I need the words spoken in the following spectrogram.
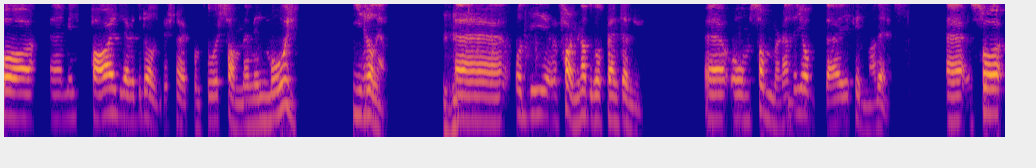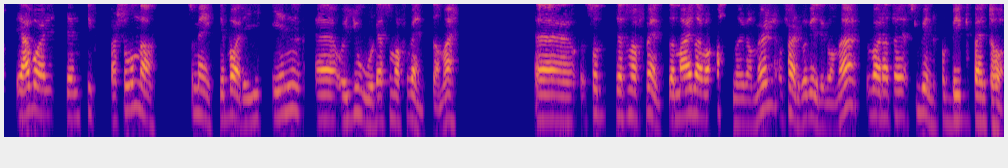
Og eh, min far drev et rådgiver snøkontor sammen med min mor i Trondheim. Mm -hmm. eh, og de, faren min hadde gått på NTNU. Eh, og om somrene så jobbet jeg i firmaet deres. Eh, så jeg var den type person da, som egentlig bare gikk inn eh, og gjorde det som var forventa av meg. Eh, så det som var forventet av meg da jeg var 18 år gammel og ferdig på videregående, var at jeg skulle begynne på bygg på NTH.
